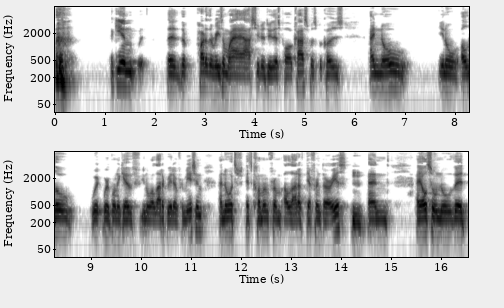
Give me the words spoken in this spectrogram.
again, the the part of the reason why I asked you to do this podcast was because I know, you know, although we're, we're going to give you know a lot of great information, I know it's it's coming from a lot of different areas, Mhm. and I also know that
